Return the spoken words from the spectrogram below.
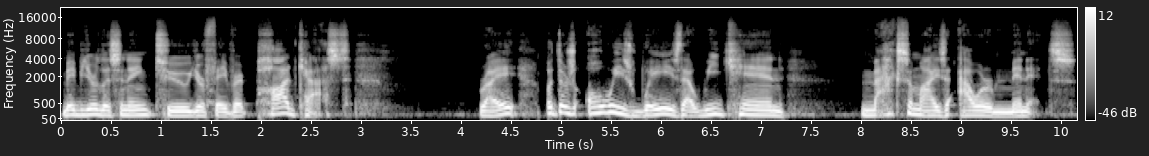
Maybe you're listening to your favorite podcast, right? But there's always ways that we can maximize our minutes.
